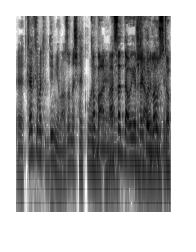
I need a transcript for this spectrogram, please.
آه، تكركبت الدنيا. ما أظنش حيكون طبعا ما صدقوا يرجعوا للتوب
